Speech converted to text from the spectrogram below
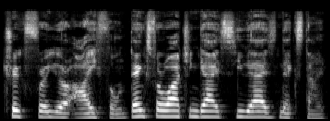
tricks for your iphone. Thanks for watching guys. See you guys next time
